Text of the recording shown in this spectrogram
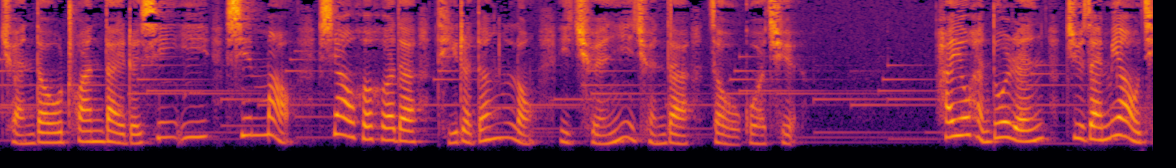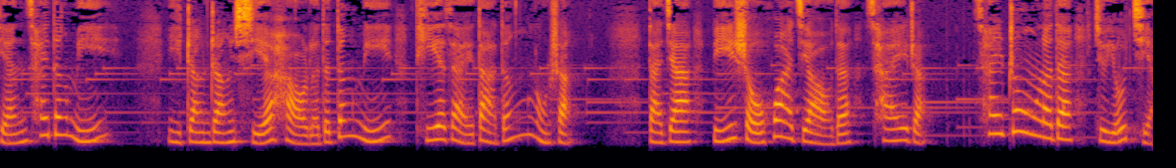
全都穿戴着新衣新帽，笑呵呵的提着灯笼，一群一群的走过去。还有很多人聚在庙前猜灯谜，一张张写好了的灯谜贴在大灯笼上，大家比手画脚的猜着，猜中了的就有奖。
